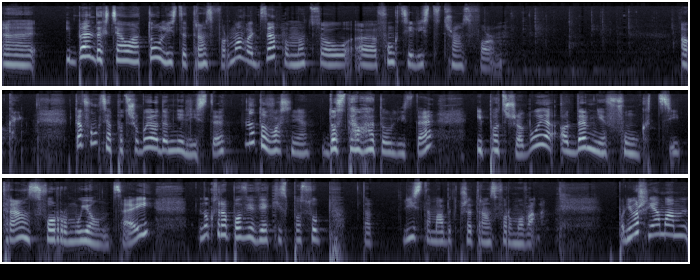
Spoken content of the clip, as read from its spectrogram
E, i będę chciała tą listę transformować za pomocą e, funkcji list transform. Ok, ta funkcja potrzebuje ode mnie listy, no to właśnie dostała tą listę i potrzebuje ode mnie funkcji transformującej, no która powie w jaki sposób ta lista ma być przetransformowana. Ponieważ ja mam e,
